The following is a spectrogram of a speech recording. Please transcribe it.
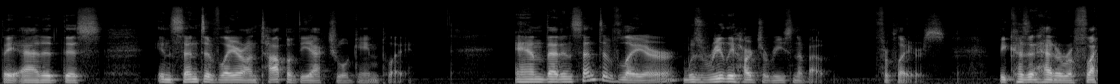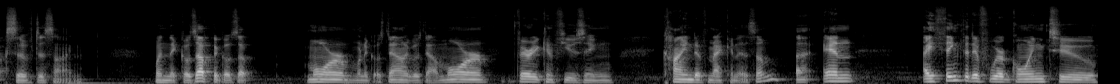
They added this incentive layer on top of the actual gameplay. And that incentive layer was really hard to reason about for players because it had a reflexive design. When it goes up, it goes up more. When it goes down, it goes down more. Very confusing kind of mechanism. Uh, and I think that if we're going to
